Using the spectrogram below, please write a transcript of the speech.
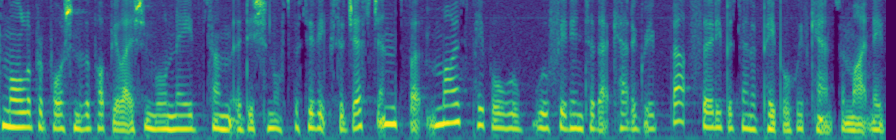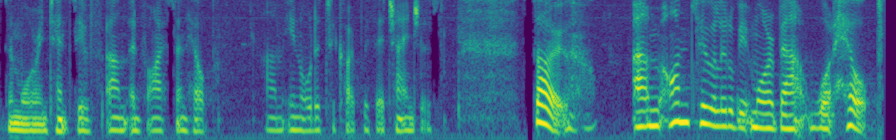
smaller proportion of the population will need some additional specific suggestions, but most people will, will fit into that category. About 30% of people with cancer might need some more intensive um, advice and help um, in order to cope with their changes. So, um, on to a little bit more about what helps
